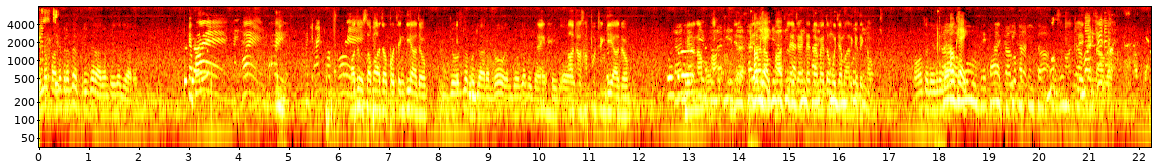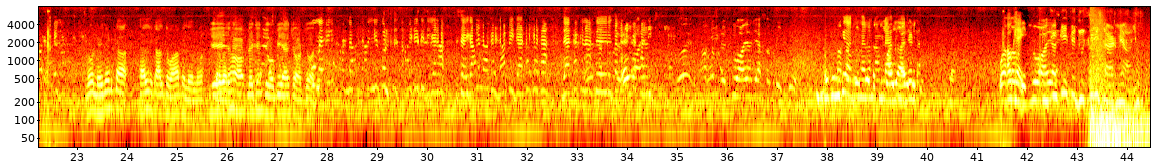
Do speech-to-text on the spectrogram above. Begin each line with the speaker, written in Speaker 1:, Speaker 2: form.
Speaker 1: तीनों पहले brother prison आ जाओ प्रिजन जा रहे हैं
Speaker 2: आ जाओ सब आ जाओ पोचिंकी आ जाओ
Speaker 1: जॉर्जिया पुल जा रहा ब्रो जॉर्जिया पुल जा रहा
Speaker 2: आ जाओ सब पोचिंकी आ जाओ मेरा नाम मेरा मेरा नाम पाक लेजेंड है तमे तो मुझे मार के दिखाओ
Speaker 1: कौन सा लेजेंड है
Speaker 3: ओके
Speaker 1: वो लेजेंड का एल निकाल के वहाँ पे ले लो
Speaker 4: ये हाफ़ लेजेंड जो भी है जॉर्ज जो
Speaker 5: सही गल मैं ठंडा पी देता क्या था देता कि ना तक खाली
Speaker 6: तू आया जैसा तू
Speaker 5: उनकी आज मेरा नाम
Speaker 7: पे दूसरी साइड में आई जाओ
